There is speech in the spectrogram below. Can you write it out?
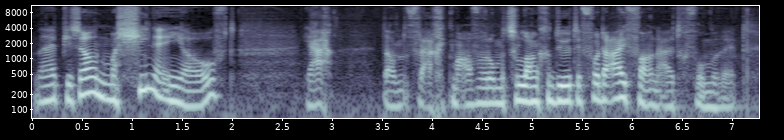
Dan heb je zo'n machine in je hoofd. Ja, dan vraag ik me af waarom het zo lang geduurd heeft voor de iPhone uitgevonden werd.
